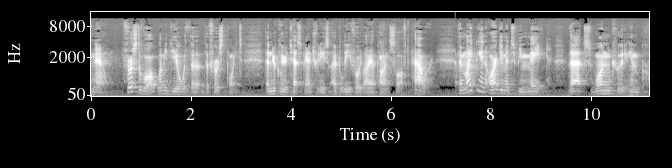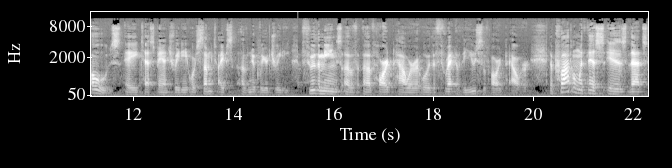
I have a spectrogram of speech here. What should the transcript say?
now. First of all, let me deal with the, the first point that nuclear test ban treaties, I believe, rely upon soft power. There might be an argument to be made that one could impose a test ban treaty or some types of nuclear treaty through the means of, of hard power or the threat of the use of hard power. The problem with this is that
